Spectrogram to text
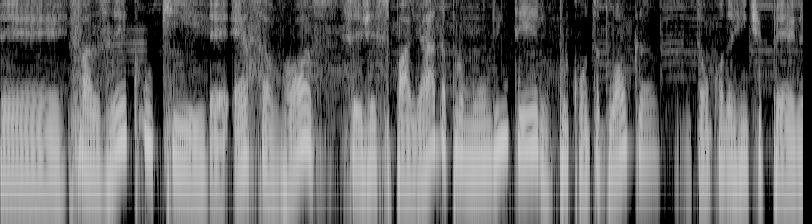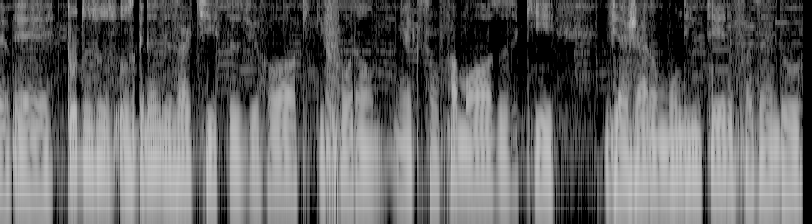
é, fazer com que é, essa voz seja espalhada para o mundo inteiro por conta do alcance. Então, quando a gente pega é, todos os, os, grandes artistas de rock que foram, né, que são famosos e que viajaram o mundo inteiro fazendo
